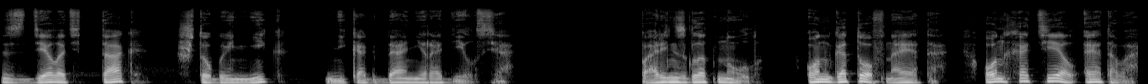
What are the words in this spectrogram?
Сделать так, чтобы Ник никогда не родился. Парень сглотнул. Он готов на это. Он хотел этого.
